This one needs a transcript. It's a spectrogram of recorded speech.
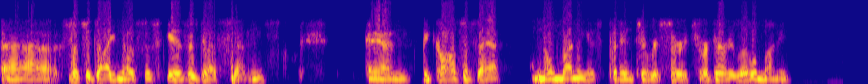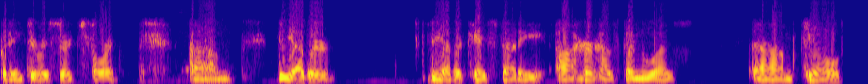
Uh, such a diagnosis is a death sentence, and because of that, no money is put into research, or very little money put into research for it. Um, the other the other case study, uh, her husband was um, killed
